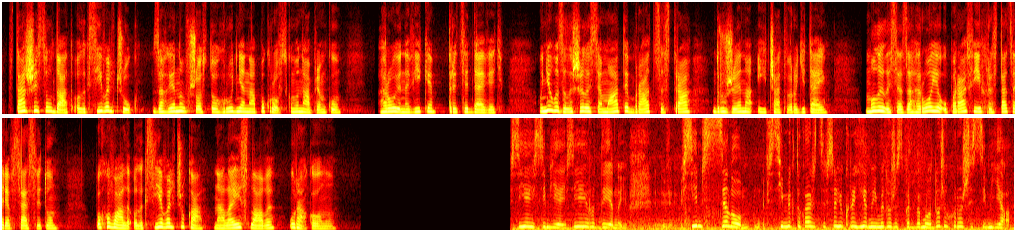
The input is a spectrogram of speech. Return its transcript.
Старший солдат Олексій Вальчук загинув 6 грудня на Покровському напрямку. Герою навіки 39. У нього залишилися мати, брат, сестра, дружина і четверо дітей. Молилися за героя у парафії Христа Царя Всесвіту. Поховали Олексія Вальчука на Алеї Слави у Раковому. Всією сім'єю, всією родиною, всім селом, всім, як то кажеться, всією країною. Ми дуже скорбимо, дуже хороша сім'я.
